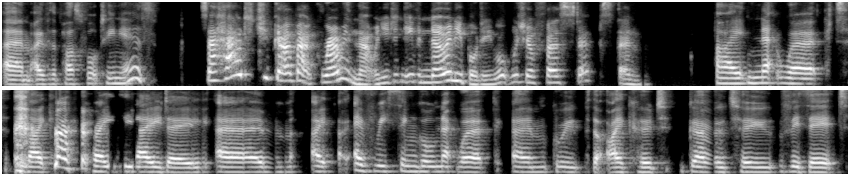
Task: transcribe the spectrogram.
over the past 14 years. So, how did you go about growing that when you didn't even know anybody? What was your first steps then? I networked like a crazy lady. Um, I, every single network um, group that I could go to visit,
